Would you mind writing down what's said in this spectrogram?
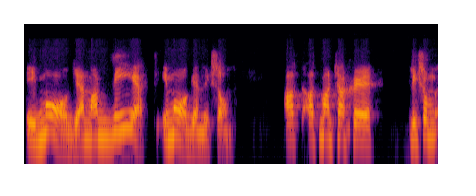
i magen, man vet i magen liksom att, att man kanske, liksom,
